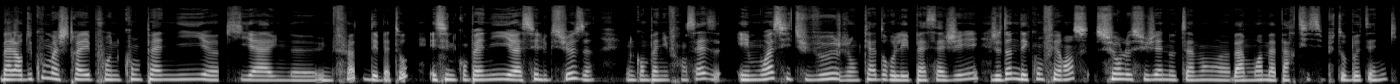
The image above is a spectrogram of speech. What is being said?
Bah alors du coup, moi, je travaille pour une compagnie euh, qui a une, une flotte des bateaux, et c'est une compagnie assez luxueuse, une compagnie française. Et moi, si tu veux, j'encadre les passagers, je donne des conférences sur le sujet, notamment. Euh, bah moi, ma partie c'est plutôt botanique,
